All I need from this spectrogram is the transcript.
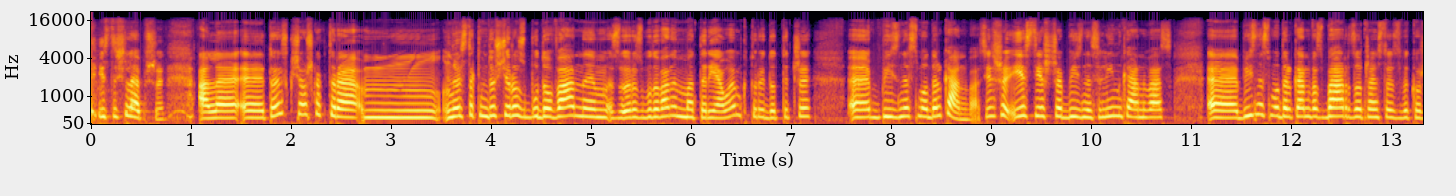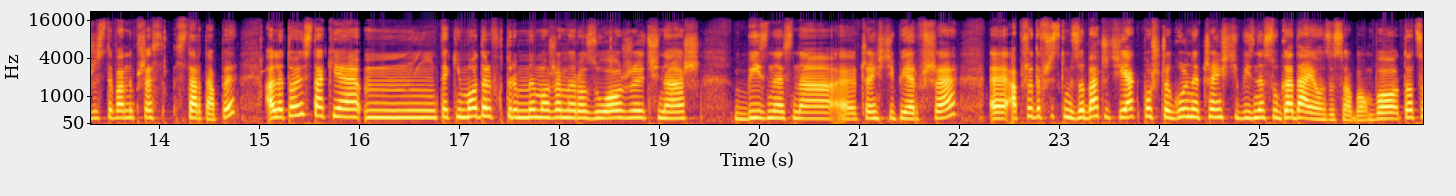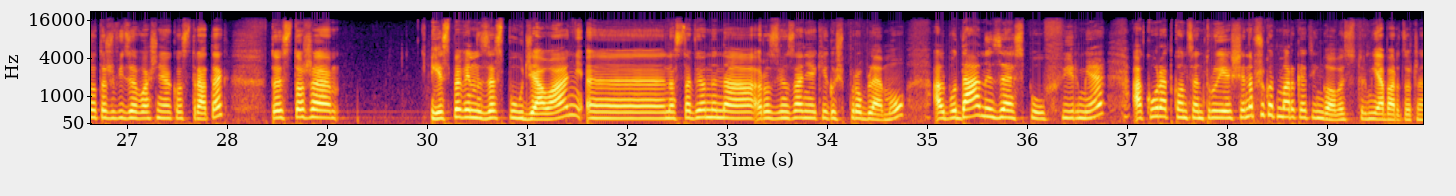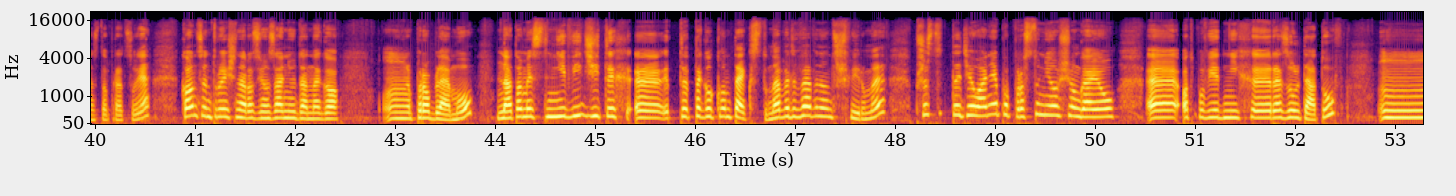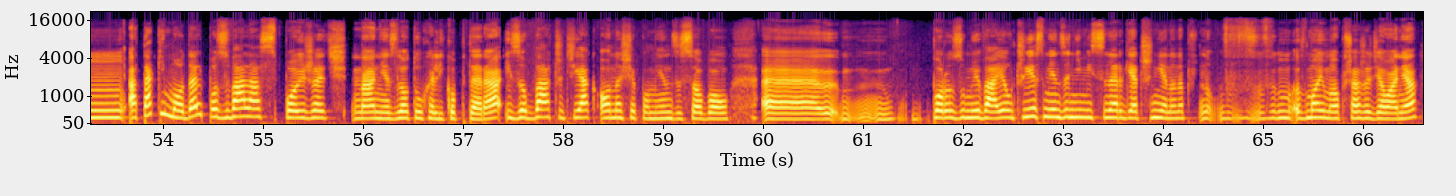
Jesteś lepszy. Ale e, to jest książka, która mm, no jest takim dość rozbudowanym, rozbudowanym materiałem, który dotyczy e, Business Model Canvas. Jest, jest jeszcze Business Lean Canvas. E, business Model Canvas bardzo często jest wykorzystywany przez startupy, ale to jest takie, mm, taki model, w którym my możemy rozłożyć nasz biznes na e, części pierwsze, e, a przede wszystkim zobaczyć, jak poszczególne części biznesu gadają ze sobą, bo to, co też widzę właśnie jako strateg, to jest to, że jest pewien zespół działań e, nastawiony na rozwiązanie jakiegoś problemu, albo dany zespół w firmie akurat koncentruje się, na przykład marketingowy, z którym ja bardzo często pracuję, koncentruje się na rozwiązaniu danego problemu, natomiast nie widzi tych, e, te, tego kontekstu, nawet wewnątrz firmy, przez co te działania po prostu nie osiągają e, odpowiednich rezultatów. Mm, A taki model pozwala spojrzeć na nie z lotu helikoptera i zobaczyć, jak one się pomiędzy sobą e, porozumiewają, czy jest między nimi synergia, czy nie. No, no, w, w, moim obszarze działania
